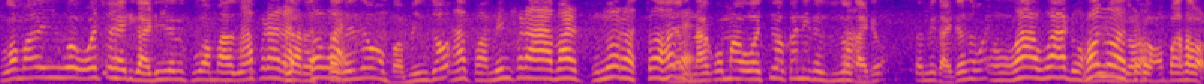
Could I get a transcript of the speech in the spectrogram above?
કુવામાં ઓછો હેડ ગાડી કુવામાં આપણા રસ્તો રસ્તા હોય. થઈ જાઓ, ભમીને જો. આ ભમીન પણ આ અમારો જૂનો રસ્તો હતો નાકોમાં ઓછો કની જૂનો કાઢ્યો. તમે કાઢ્યો છો વાહ વાહ ડોહો નો હતો. જોડો,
